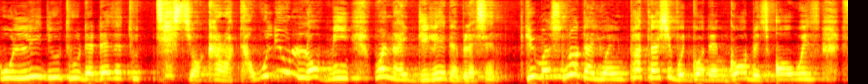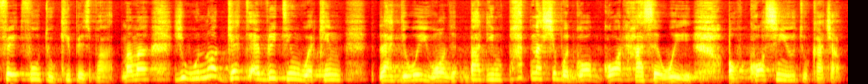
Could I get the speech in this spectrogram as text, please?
will lead you through the desert to test your character. Will you love me when I delay the blessing? You must know that you are in partnership with God and God is always faithful to keep his part. Mama, you will not get everything working like the way you want it, but in partnership with God, God has a way of causing you to catch up.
